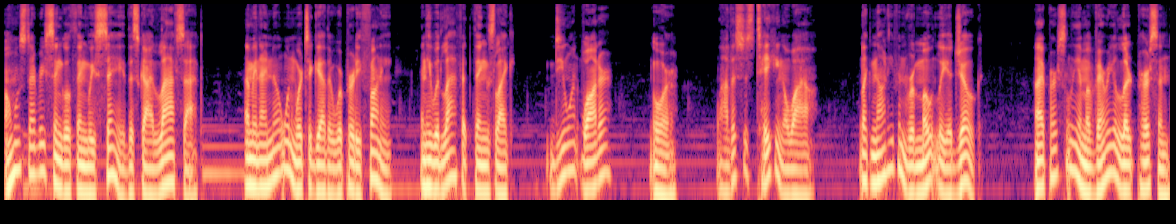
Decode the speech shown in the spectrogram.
Almost every single thing we say, this guy laughs at. I mean, I know when we're together we're pretty funny, and he would laugh at things like, Do you want water? Or, Wow, this is taking a while. Like, not even remotely a joke. I personally am a very alert person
